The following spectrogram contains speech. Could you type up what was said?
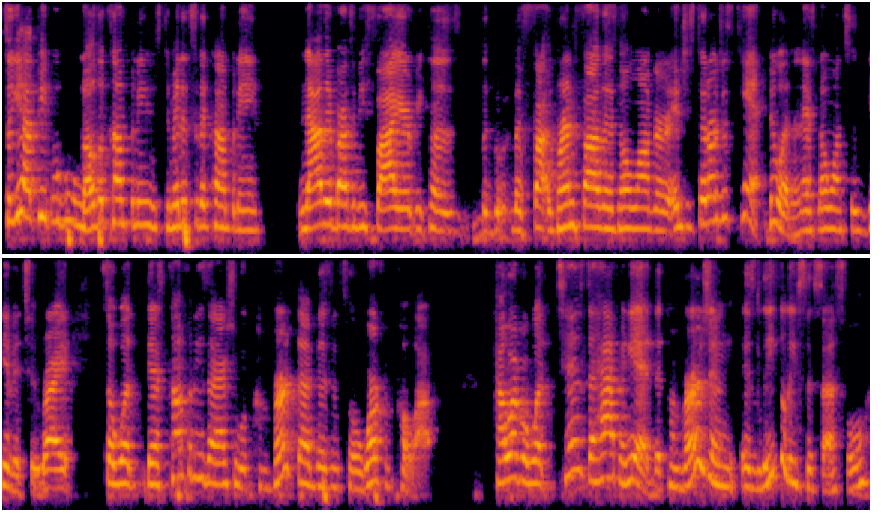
so you have people who know the company, who's committed to the company. Now they're about to be fired because the, the grandfather is no longer interested or just can't do it. And there's no one to give it to, right? So what there's companies that actually will convert that business to a worker co-op. However, what tends to happen, yeah, the conversion is legally successful,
